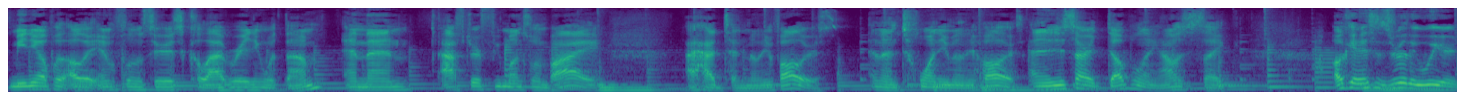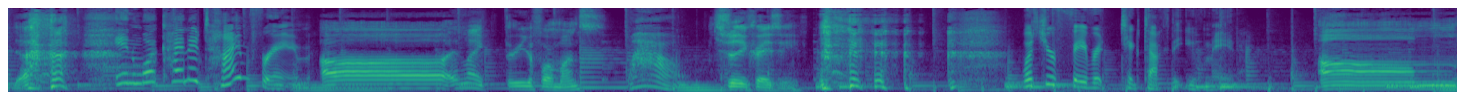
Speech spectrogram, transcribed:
meeting up with other influencers, collaborating with them. And then after a few months went by, I had 10 million followers and then 20 million followers. And it just started doubling. I was just like, okay, this is really weird. in what kind of time frame? Uh, in like three to four months. Wow. It's really crazy. What's your favorite TikTok that you've made? Um,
